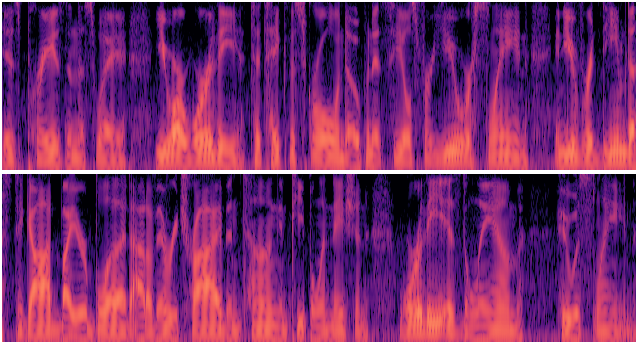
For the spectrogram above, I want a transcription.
is praised in this way. You are worthy to take the scroll and to open its seals, for you were slain, and you've redeemed us to God by your blood out of every tribe and tongue and people and nation. Worthy is the Lamb who was slain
